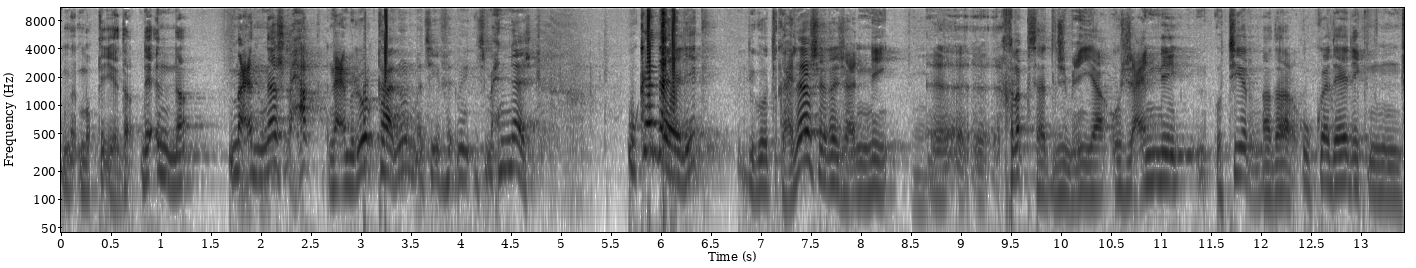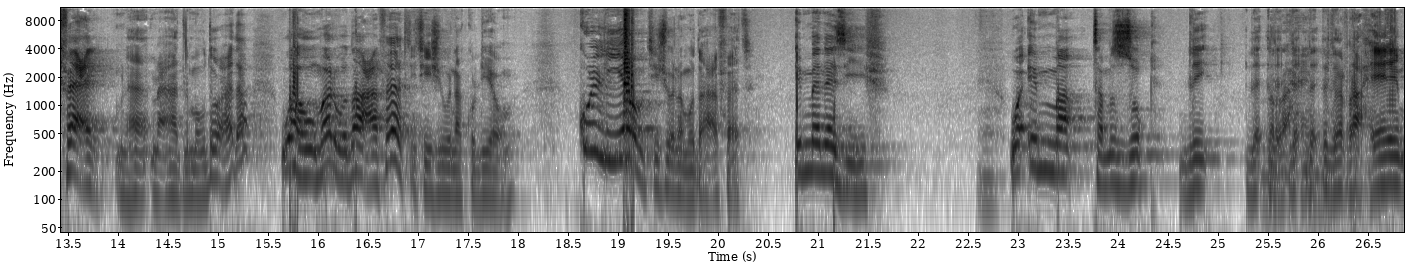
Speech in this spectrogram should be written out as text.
مقيدة. لأن ما عندناش الحق نعملوا القانون ما يسمح لناش وكذلك اللي قلت لك علاش أنا جعلني آه، آه، خلقت هذه الجمعية وجعلني أثير النظر وكذلك نفعل مع هذا الموضوع هذا. وهما المضاعفات اللي تيجيونا كل يوم. كل يوم تيجونا مضاعفات. إما نزيف وإما تمزق للرحم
